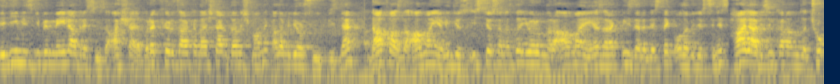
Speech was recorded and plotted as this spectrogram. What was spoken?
dediğimiz gibi mail adresimizi aşağıya bırakıyoruz arkadaşlar. Danışmanlık alabiliyorsunuz bizden. Daha fazla Almanya videosu istiyorsanız da yorumlara Almanya yazarak bizlere destek olabilirsiniz. Hala bizim kanalımızda çok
